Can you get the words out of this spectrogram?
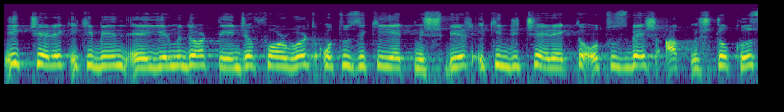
İlk çeyrek 2024 deyince forward 32.71, ikinci çeyrekte 35.69,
